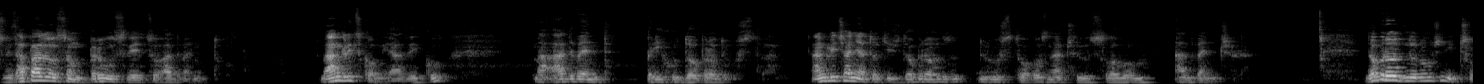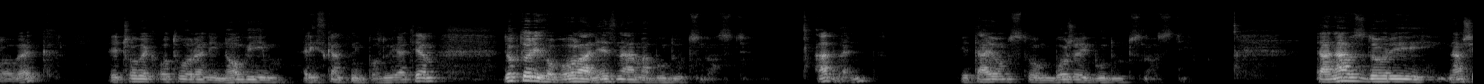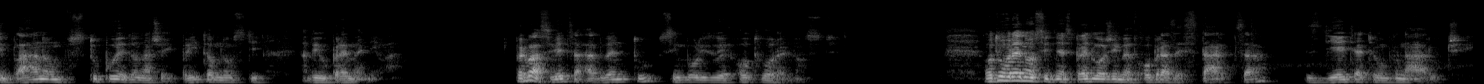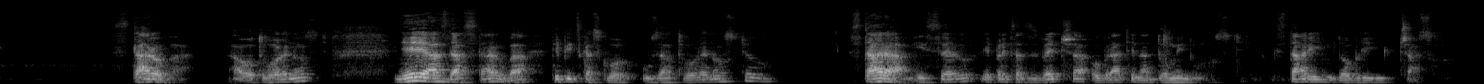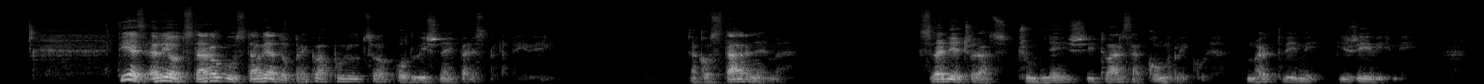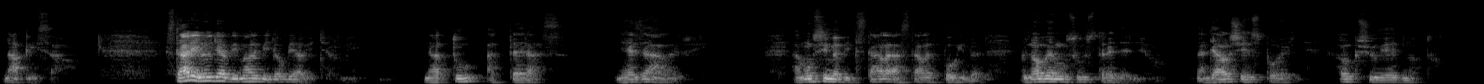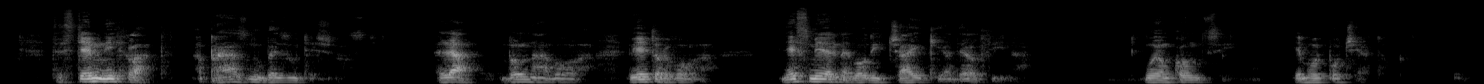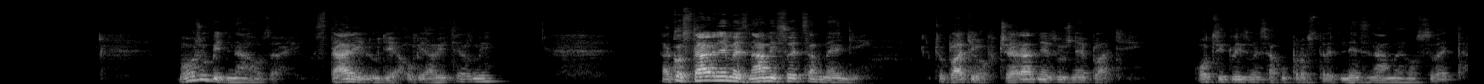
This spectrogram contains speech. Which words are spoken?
Zapadol som prvú sviecu adventu. V anglickom jazyku má advent príchuť dobrodružstva. Angličania totiž dobrodružstvo označujú slovom adventure. Dobrodružný človek je človek otvorený novým, riskantným podujatiam, do ktorých ho volá neznáma budúcnosť. Advent je tajomstvom Božej budúcnosti. Tá navzdory našim plánom vstupuje do našej prítomnosti, aby ju premenila. Prvá svieca adventu symbolizuje otvorenosť. Otvorenosť si dnes predložíme v obraze starca s dieťaťom v náručí. Staroba a otvorenosť nie je azda staroba typická skôr uzatvorenosťou? Stará mysel je predsa zväčša obrátená do minulosti starým dobrým časom. T.S. Eliot starobu stavia do prekvapujúco odlišnej perspektívy. Ako starneme, svet je čoraz čudnejší, tvár sa komplikuje, mŕtvými i živými, napísal. Starí ľudia by mali byť objaviteľmi. Na tu a teraz nezáleží. A musíme byť stále a stále v pohybe k novému sústredeniu, na ďalšie spojenie hĺbšiu jednotu. Cez temný chlad a prázdnu bezútešnosť. Hľa, vlna volá, vietor volá, nesmierne vody čajky a delfína. V mojom konci je môj počiatok. Môžu byť naozaj starí ľudia objaviteľmi? Ako stárneme, známy svet sa mení. Čo platilo včera, dnes už neplatí. Ocitli sme sa uprostred neznámeho sveta.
